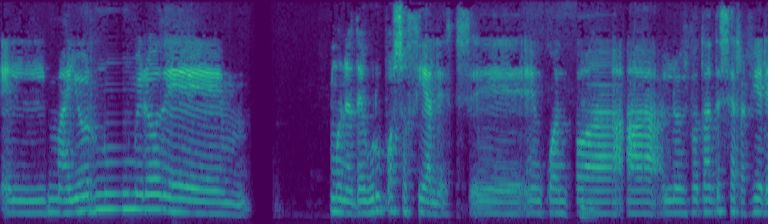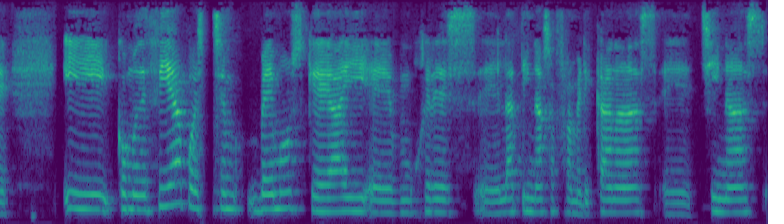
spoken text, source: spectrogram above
el mayor número de, bueno, de grupos sociales eh, en cuanto a, los votantes se refiere. Y como decía, pues em, vemos que hay eh, mujeres eh, latinas, afroamericanas, chinas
